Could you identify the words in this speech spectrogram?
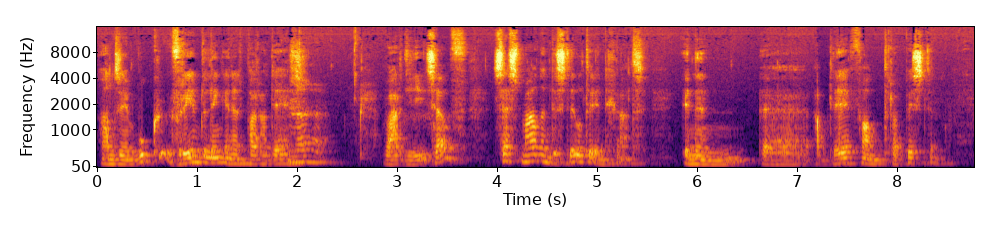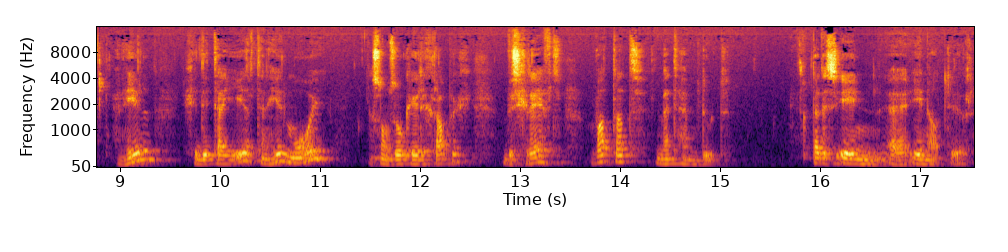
aan zijn boek Vreemdeling in het Paradijs, waar hij zelf zes maanden de stilte ingaat in een abdij van trappisten. En heel gedetailleerd en heel mooi, en soms ook heel grappig, beschrijft wat dat met hem doet. Dat is één, uh, één auteur.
